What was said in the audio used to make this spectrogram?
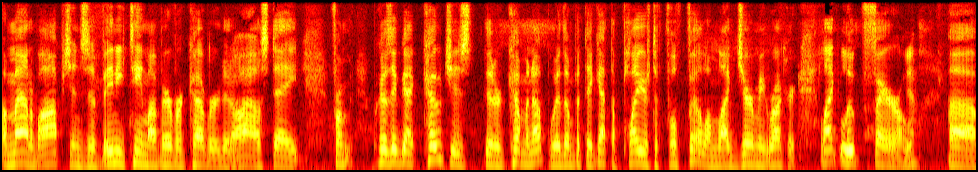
amount of options of any team I've ever covered at Ohio State. From because they've got coaches that are coming up with them, but they got the players to fulfill them, like Jeremy Ruckert, like Luke Farrell. Yeah. Uh,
